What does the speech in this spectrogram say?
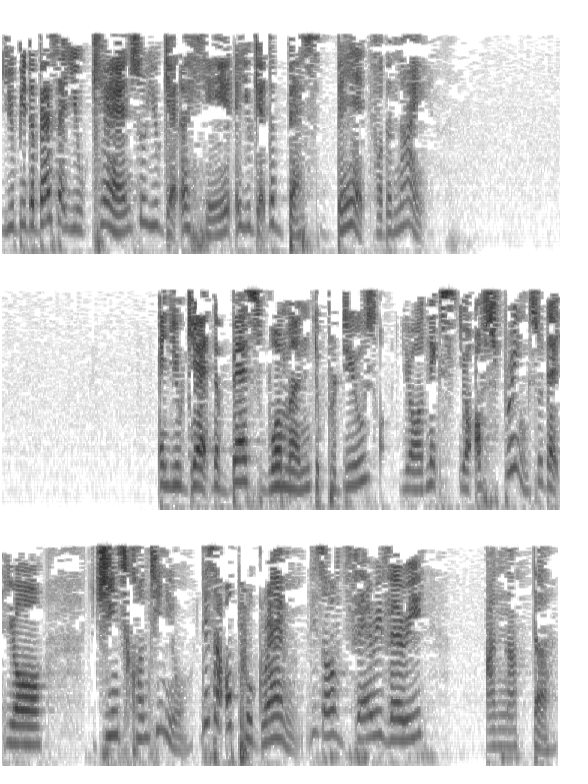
You be the best that you can, so you get ahead and you get the best bed for the night and you get the best woman to produce your next your offspring so that your genes continue. These are all programmed. These are all very, very anatta.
